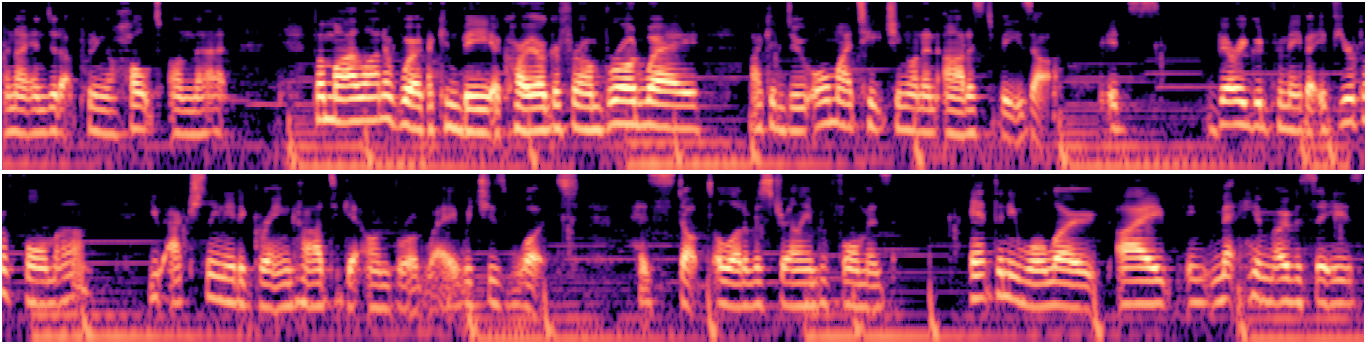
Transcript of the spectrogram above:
and I ended up putting a halt on that. For my line of work, I can be a choreographer on Broadway, I can do all my teaching on an artist visa. It's very good for me, but if you're a performer, you actually need a green card to get on Broadway, which is what has stopped a lot of Australian performers. Anthony Warlow, I met him overseas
